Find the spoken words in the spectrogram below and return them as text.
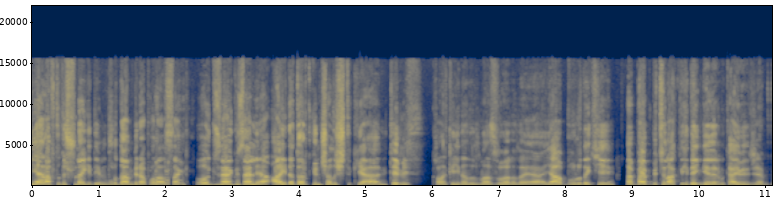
diğer haftada şuna gideyim buradan bir rapor alsak. o güzel güzel ya. Ayda dört gün çalıştık ya. Temiz. Kanka inanılmaz bu arada ya. Ya buradaki ha ben bütün akli dengelerimi kaybedeceğim.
